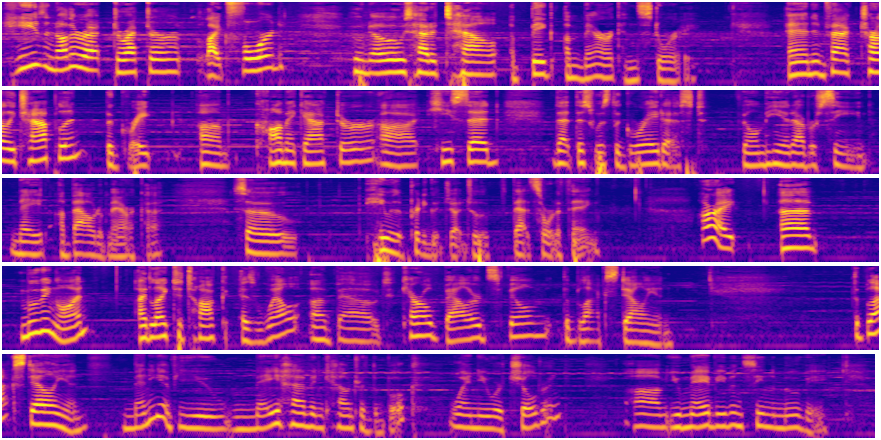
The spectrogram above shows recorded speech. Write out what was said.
He's another director like Ford who knows how to tell a big American story. And in fact, Charlie Chaplin, the great um, comic actor, uh, he said that this was the greatest film he had ever seen made about America. So he was a pretty good judge of that sort of thing. All right, uh, moving on. I'd like to talk as well about Carroll Ballard's film, The Black Stallion. The Black Stallion, many of you may have encountered the book when you were children. Um, you may have even seen the movie.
